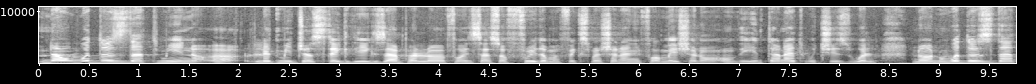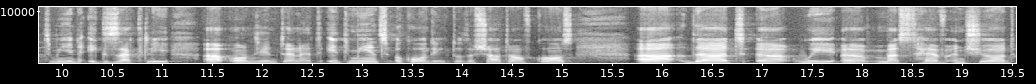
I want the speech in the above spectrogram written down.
now, what does that mean? Uh, let me just take the example, uh, for instance, of freedom of expression and information on, on, the internet, which is well known. What does that mean exactly uh, on the internet? It means, according to the Charter, of course, that uh, we uh, must have ensured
